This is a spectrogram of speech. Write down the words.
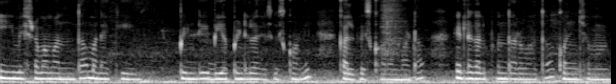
ఈ మిశ్రమం అంతా మనకి పిండి బియ్య పిండిలో వేసేసుకొని కలిపేసుకోవాలన్నమాట. ఇట్లా కలుపుకున్న తర్వాత కొంచెం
